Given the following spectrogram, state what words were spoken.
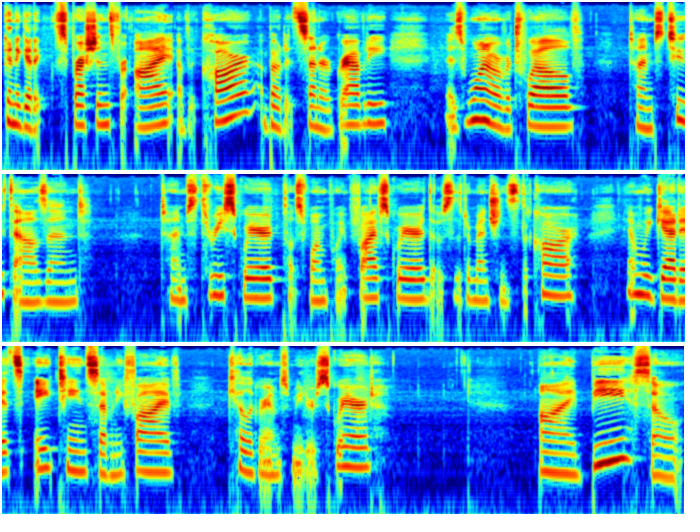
going to get expressions for I of the car about its center of gravity is 1 over 12 times 2000 times 3 squared plus 1.5 squared. Those are the dimensions of the car. And we get its 1875 kilograms meters squared. IB, so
